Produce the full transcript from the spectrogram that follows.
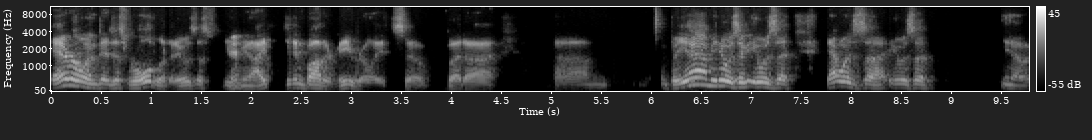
Everyone just rolled with it. It was just, yeah. I mean, I didn't bother me really. So, but uh, um, but yeah, I mean, it was a, it was a, that was, uh, it was a, you know,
